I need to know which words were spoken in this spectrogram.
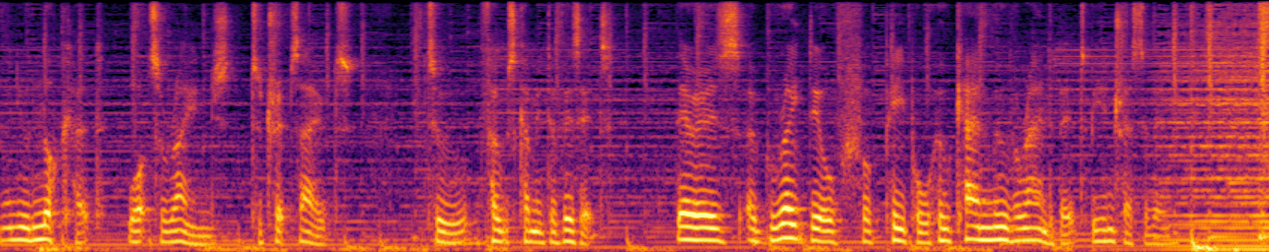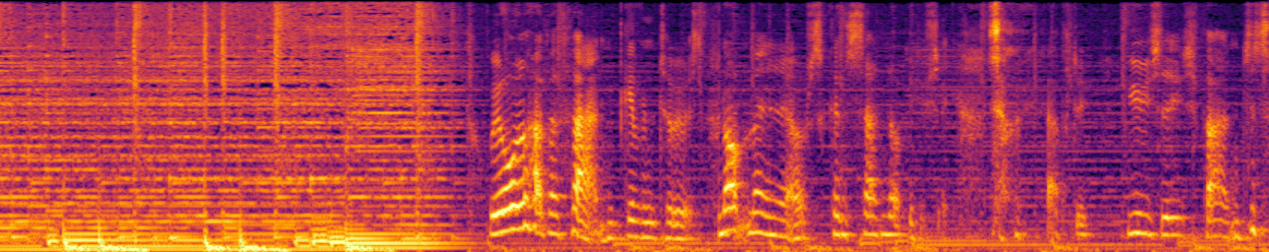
When you look at what's arranged to trips out, to folks coming to visit, there is a great deal for people who can move around a bit to be interested in. We all have a fan given to us. Not many else can stand up, you see. So we have to use these fans.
